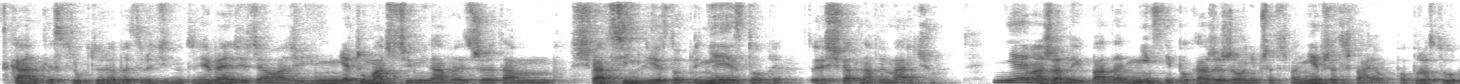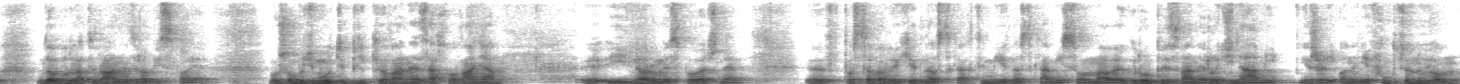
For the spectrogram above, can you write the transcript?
Tkankę, strukturę bez rodziny to nie będzie działać i nie tłumaczcie mi nawet, że tam świat singli jest dobry. Nie jest dobry. To jest świat na wymarciu. Nie ma żadnych badań, nic nie pokaże, że oni przetrwają. Nie przetrwają. Po prostu dobór naturalny zrobi swoje. Muszą być multiplikowane zachowania y, i normy społeczne y, w podstawowych jednostkach. Tymi jednostkami są małe grupy zwane rodzinami. Jeżeli one nie funkcjonują,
